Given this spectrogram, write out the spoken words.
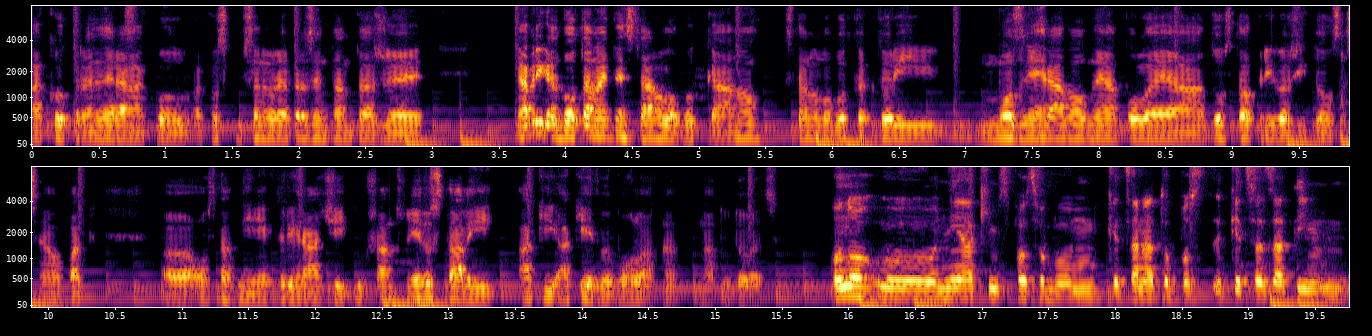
ako trenera, ako, ako skúseného reprezentanta, že Napríklad bol tam aj ten Stano Lobotka, áno, Stano Lobotka, ktorý moc nehrával v Neapole a dostal príležitosť, naopak uh, ostatní niektorí hráči tú šancu nedostali. Aký, aký je tvoj pohľad na, na túto vec? Ono nejakým spôsobom, keď sa, na to, keď sa za tým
